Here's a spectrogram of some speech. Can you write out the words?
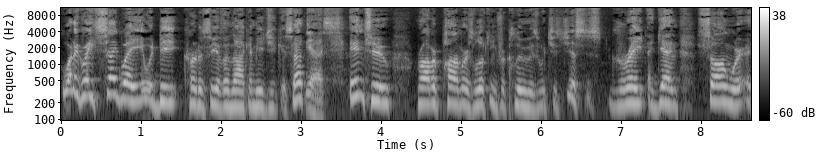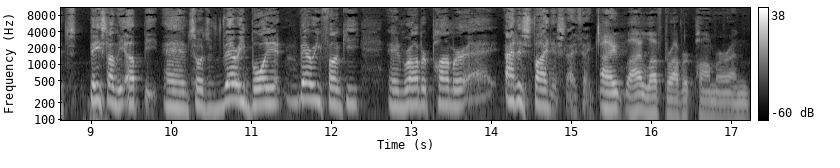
what a great segue it would be, courtesy of the Nakamichi cassette, Yes. into Robert Palmer's "Looking for Clues," which is just this great, again, song where it's based on the upbeat, and so it's very buoyant, very funky, and Robert Palmer uh, at his finest, I think. I I loved Robert Palmer, and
